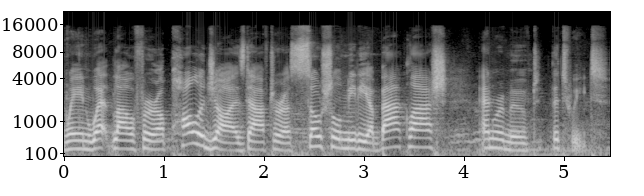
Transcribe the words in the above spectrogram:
Wayne Wettlaufer apologized after a social media backlash and removed the tweet.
